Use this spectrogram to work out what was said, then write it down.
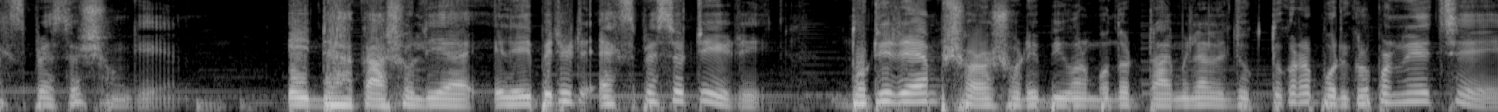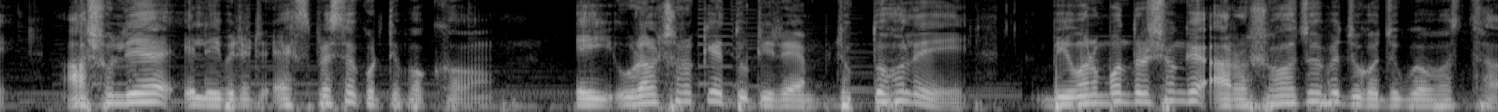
এক্সপ্রেসের সঙ্গে। এই ঢাকা আশুলিয়া এলিভেটেড এক্সপ্রেসটির দুটি র্যাম্প সরাসরি বিমানবন্দর টার্মিনালে যুক্ত করার পরিকল্পনা নিয়েছে আশুলিয়া এলিভেটেড এক্সপ্রেসের কর্তৃপক্ষ। এই উড়াল সড়কে দুটি র্যাম্প যুক্ত হলে বিমানবন্দরের সঙ্গে আরও সহজ হবে যোগাযোগ ব্যবস্থা।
